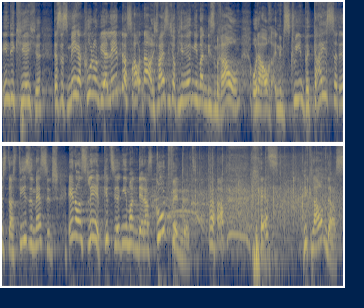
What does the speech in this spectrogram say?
in die Kirche. Das ist mega cool und wir erleben das hautnah. Und ich weiß nicht, ob hier irgendjemand in diesem Raum oder auch in dem Screen begeistert ist, dass diese Message in uns lebt. Gibt es irgendjemanden, der das gut findet? yes, wir glauben das.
